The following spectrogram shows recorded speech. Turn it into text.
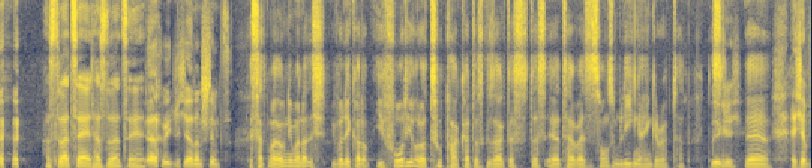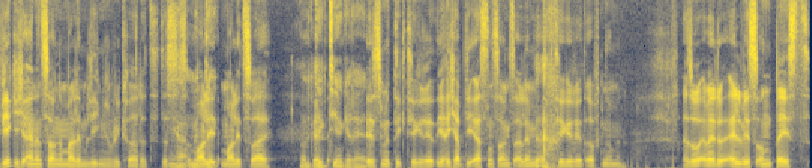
hast du erzählt, hast du erzählt. Ja, wirklich, ja, dann stimmt's. Es hat mal irgendjemand, ich überlege gerade, ob E40 oder Tupac hat das gesagt, dass, dass er teilweise Songs im Liegen eingerappt hat. Das Wirklich? Ja, ja. Ich habe wirklich einen Song mal im Liegen recorded. Das Ja, ist mit Molly, Molly 2. Mit Okay. Diktiergerät. Ist mit Diktiergerät. Ja, ich habe die ersten Songs alle mit Diktiergerät aufgenommen. Also, weil du Elvis und Based,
